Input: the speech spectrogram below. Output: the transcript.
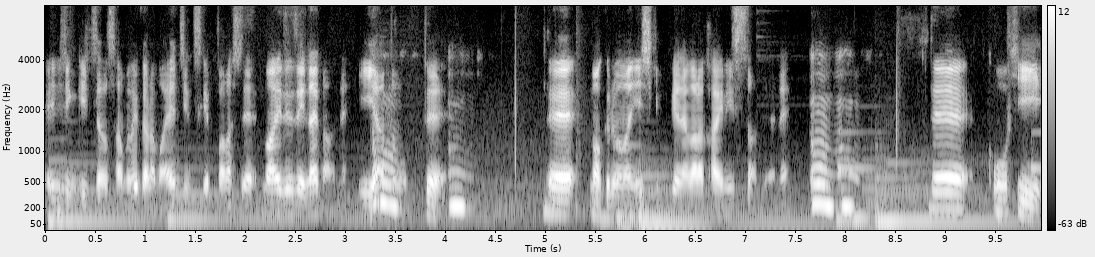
エンジン切ってたら寒いから、まあエンジンつけっぱなしで、まあ全然いないからね、いいやと思って、うんで、まあ車に意識向けながら買いに行ってたんだよね。うんうん。で、コーヒー、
